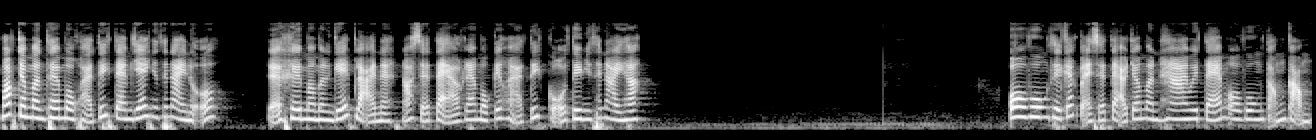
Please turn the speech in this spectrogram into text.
Móc cho mình thêm một họa tiết tam giác như thế này nữa. Để khi mà mình ghép lại nè, nó sẽ tạo ra một cái họa tiết cổ tim như thế này ha. Ô vuông thì các bạn sẽ tạo cho mình 28 ô vuông tổng cộng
